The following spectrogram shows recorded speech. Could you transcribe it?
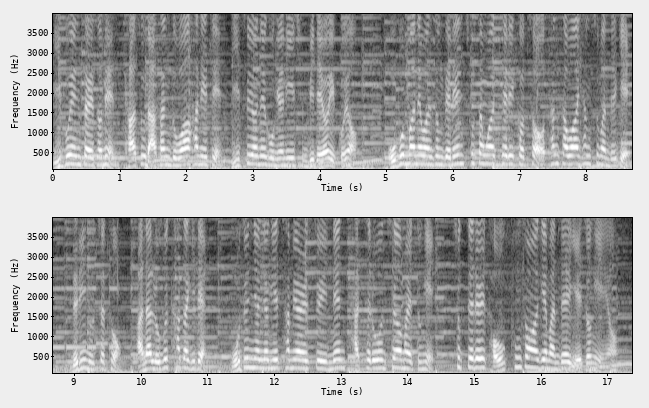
2부 행사에서는 가수 나상도와 한혜진, 이수연의 공연이 준비되어 있고요. 5분 만에 완성되는 초상화 캐리커처 상사와 향수 만들기, 느린 우체통, 아날로그 타자기 등 모든 연령이 참여할 수 있는 다채로운 체험 활동이 축제를 더욱 풍성하게 만들 예정이에요.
